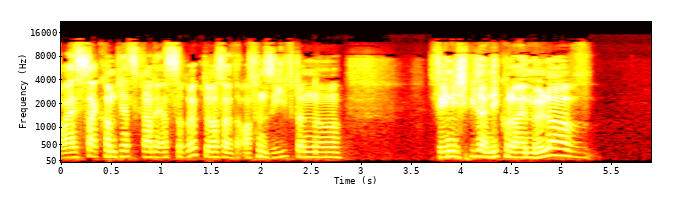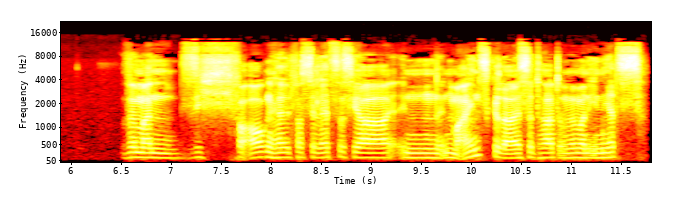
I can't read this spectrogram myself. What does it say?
Weißer kommt jetzt gerade erst zurück. Du hast halt offensiv dann äh, wenig Spieler. Nikolai Müller, wenn man sich vor Augen hält, was er letztes Jahr in, in Mainz geleistet hat und wenn man ihn jetzt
